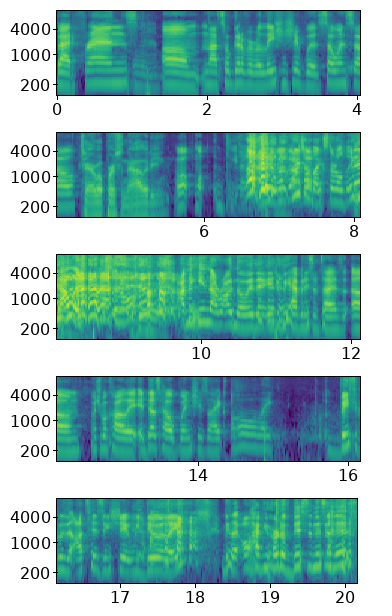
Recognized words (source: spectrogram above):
bad friends, um, not so good of a relationship with so and so. Terrible personality. Well, well, We're talking about external things. That was personal. I mean, he's not wrong though. It, it do be happening sometimes. Um, which one call it? It does help when she's like, oh, like basically the autistic shit we do. Like, be like, oh, have you heard of this and this and this?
